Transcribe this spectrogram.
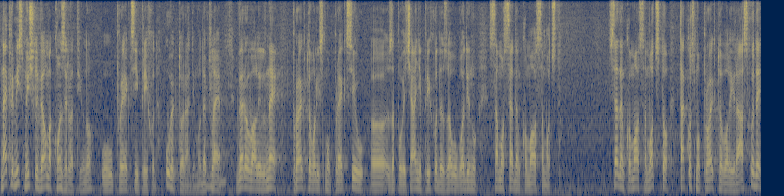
Najpre, mi smo išli veoma konzervativno u projekciji prihoda. Uvek to radimo. Dakle, verovali ili ne, projektovali smo projekciju e, za povećanje prihoda za ovu godinu samo 7,8%. 7,8%, tako smo projektovali rashode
